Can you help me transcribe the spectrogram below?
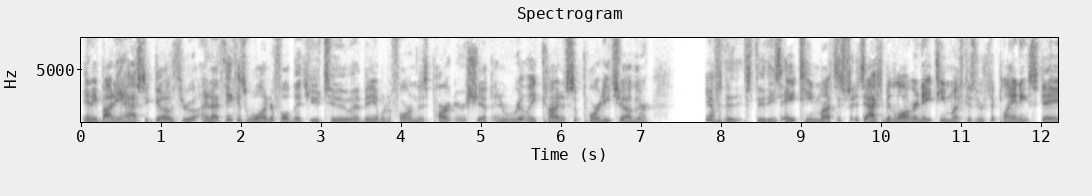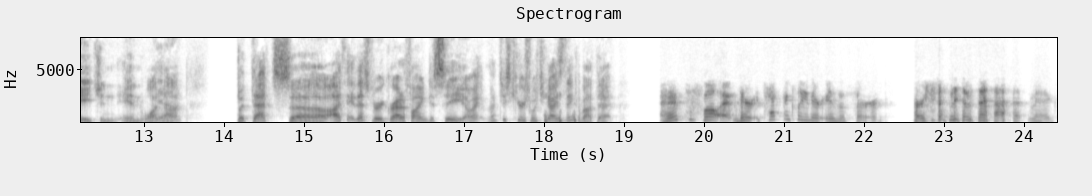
anybody has to go through. And I think it's wonderful that you two have been able to form this partnership and really kind of support each other you know, through, through these 18 months, it's, it's, actually been longer than 18 months because there's the planning stage and, and whatnot. Yeah. But that's, uh, I think that's very gratifying to see. I, am just curious what you guys think about that. It's well, uh, there, technically there is a third person in that mix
